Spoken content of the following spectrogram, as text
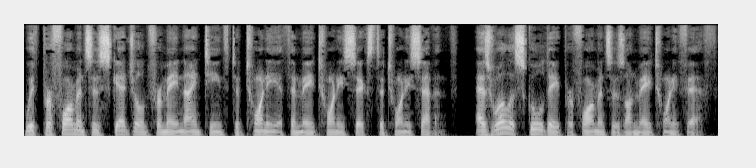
with performances scheduled for May 19th to 20th and May 26th to 27th, as well as school day performances on May 25th.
